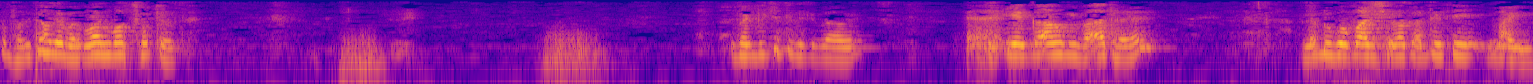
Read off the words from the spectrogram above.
तो भक्तों के भगवान बहुत छोटे होते हैं। बड़ी विचित्र विचित्र है। ये गाँव की बात है, लड्डू गोपाल सेवा करती थी माई।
